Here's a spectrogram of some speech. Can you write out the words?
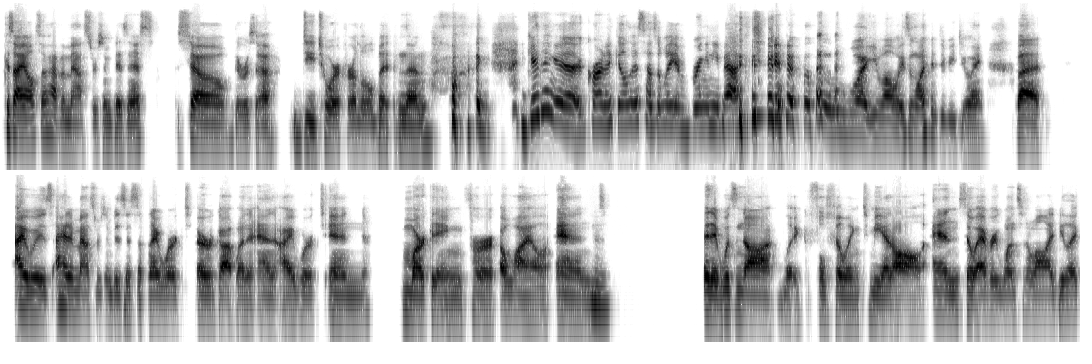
because I also have a master's in business. So there was a detour for a little bit. And then getting a chronic illness has a way of bringing you back to what you always wanted to be doing. But I was, I had a master's in business and I worked or got one and I worked in marketing for a while and mm. and it was not like fulfilling to me at all and so every once in a while i'd be like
